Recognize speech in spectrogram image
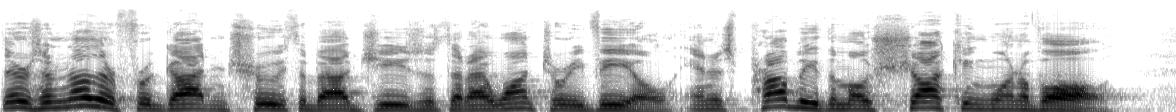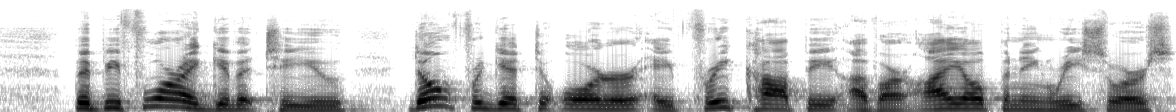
There's another forgotten truth about Jesus that I want to reveal, and it's probably the most shocking one of all. But before I give it to you, don't forget to order a free copy of our eye-opening resource,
